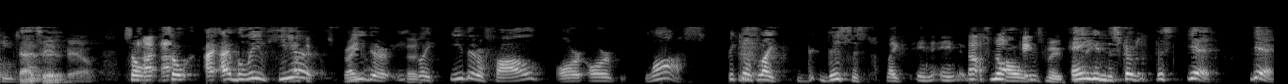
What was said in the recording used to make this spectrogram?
King's That's That's it. A foul. So I- I- so I, I believe here Okay, right. either Good. like either a foul or or loss because like th- this is like in in That's not how King's move. for me. Engin describes it, this. Yeah, yeah,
